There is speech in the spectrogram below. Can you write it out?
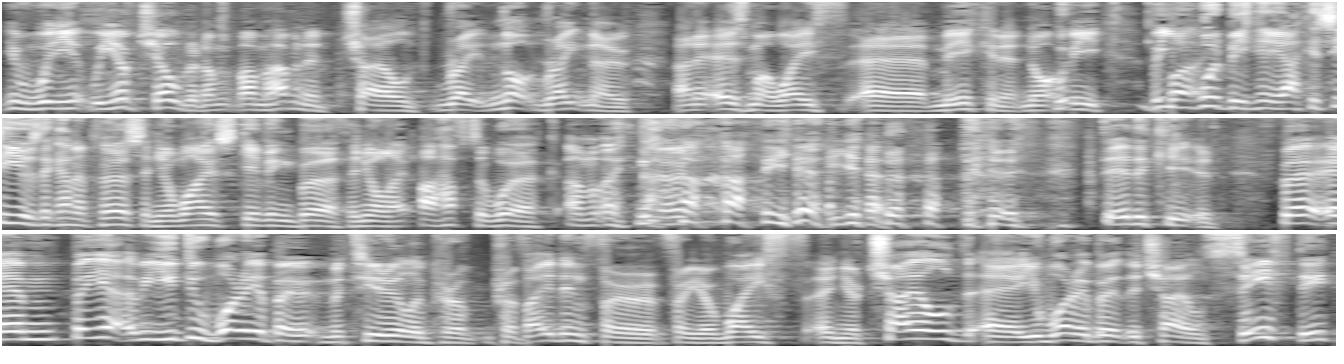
you when, you, when you have children, I'm, I'm, having a child right not right now, and it is my wife uh, making it, not but, me. But, but, you would be here. I can see you as the kind of person. Your wife's giving birth and you're like, I have to work. I'm, you know. yeah, yeah, dedicated. But um, but yeah, I mean, you do worry about materially pro- providing for, for your wife and your child. Uh, you worry about the child's safety,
